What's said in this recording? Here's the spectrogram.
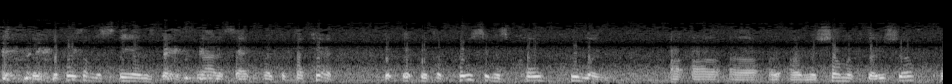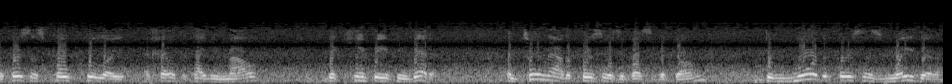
The, the person understands that it's not a sacrifice, but takir. If, if a person is cold kulay, uh, uh, uh, a neshama kedusha, the person is cold kuloi a chelik mal, there can't be anything better. Until now, the person was a bus of a drum. The more the person is meider,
